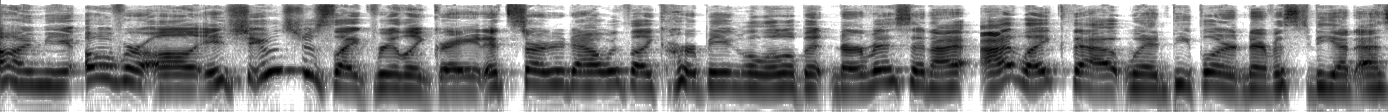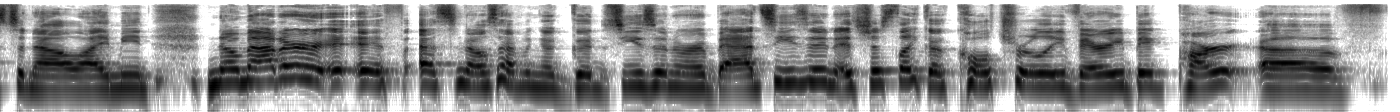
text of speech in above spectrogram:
I mean, overall, it, she was just like really great. It started out with like her being a little bit nervous, and I I like that when people are nervous to be on SNL. I mean, no matter if SNL's having a good season or a bad season, it's just like a culturally very big part of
